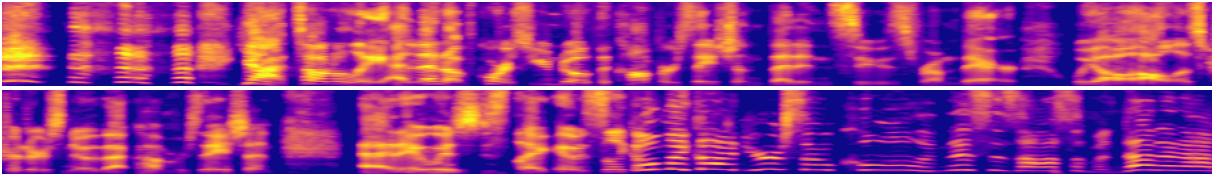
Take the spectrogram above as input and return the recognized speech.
yeah, totally. And then of course you know the conversation that ensues from there. We all all as critters know that conversation. And it was just like it was like, oh my god, you're so cool and this is awesome and da da da.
